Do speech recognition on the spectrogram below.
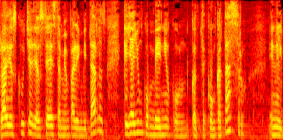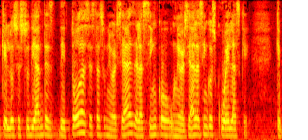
radio escuchas y a ustedes también para invitarlos, que ya hay un convenio con, con, Catastro en el que los estudiantes de todas estas universidades, de las cinco universidades, las cinco escuelas que, que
